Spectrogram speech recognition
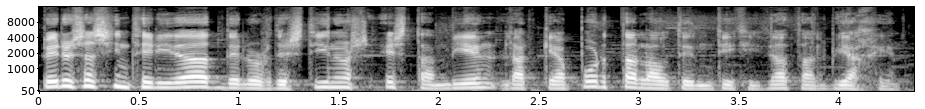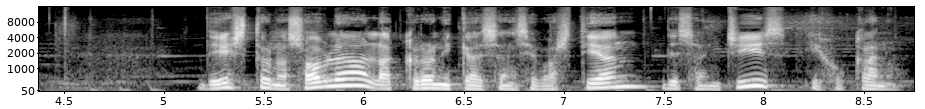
pero esa sinceridad de los destinos es también la que aporta la autenticidad al viaje. De esto nos habla la crónica de San Sebastián de Sanchís y Jocano.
